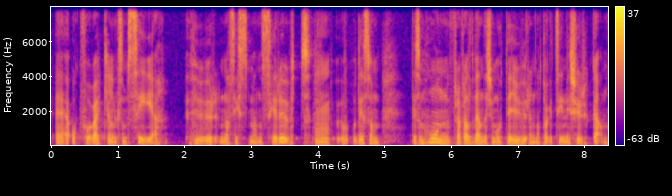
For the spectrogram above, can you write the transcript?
eh, och får verkligen liksom se hur nazismen ser ut. Mm. Och det som, det som hon framförallt vänder sig mot är ju hur den har tagits in i kyrkan.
